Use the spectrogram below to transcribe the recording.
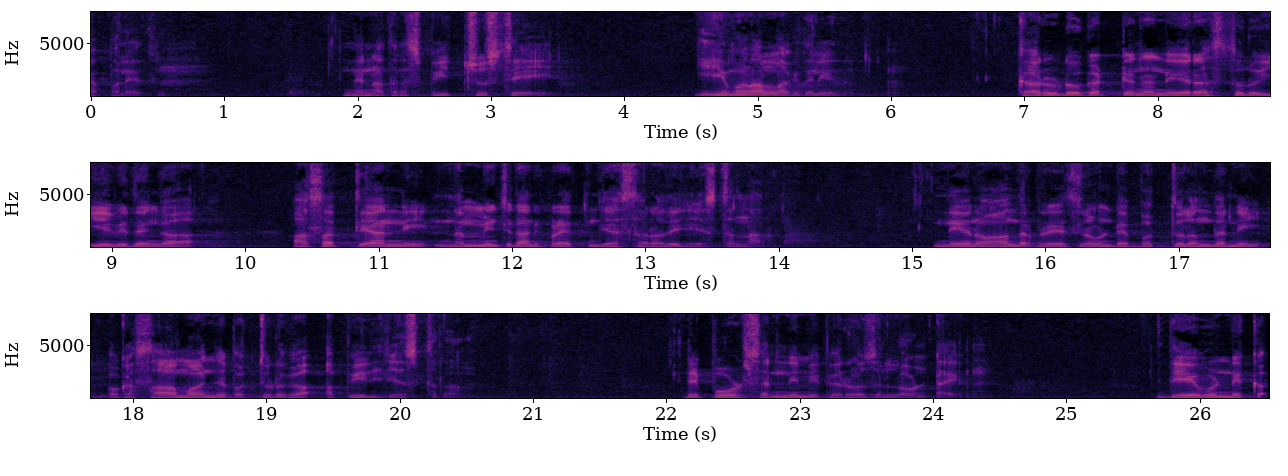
చెప్పలేదు. నేను అతని స్పీచ్ చూస్తే ఏమనాలో నాకు తెలియదు. కరుడుగట్టిన నేరస్తులు ఏ విధంగా అసత్యాన్ని నమ్మించడానికి ప్రయత్నం చేస్తారో అదే చేస్తున్నారు. నేను ఆంధ్రప్రదేశ్లో ఉండే భక్తులందరినీ ఒక సామాన్య భక్తుడుగా అపీల్ చేస్తున్నాను రిపోర్ట్స్ అన్నీ మీ రోజుల్లో ఉంటాయి. దేవుణ్ణి క-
